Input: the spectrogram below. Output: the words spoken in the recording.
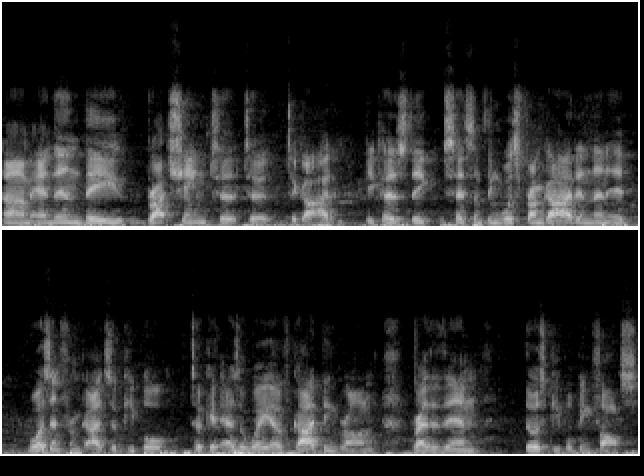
Um, and then they brought shame to, to, to God because they said something was from God and then it wasn't from God. So people took it as a way of God being wrong rather than those people being false.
